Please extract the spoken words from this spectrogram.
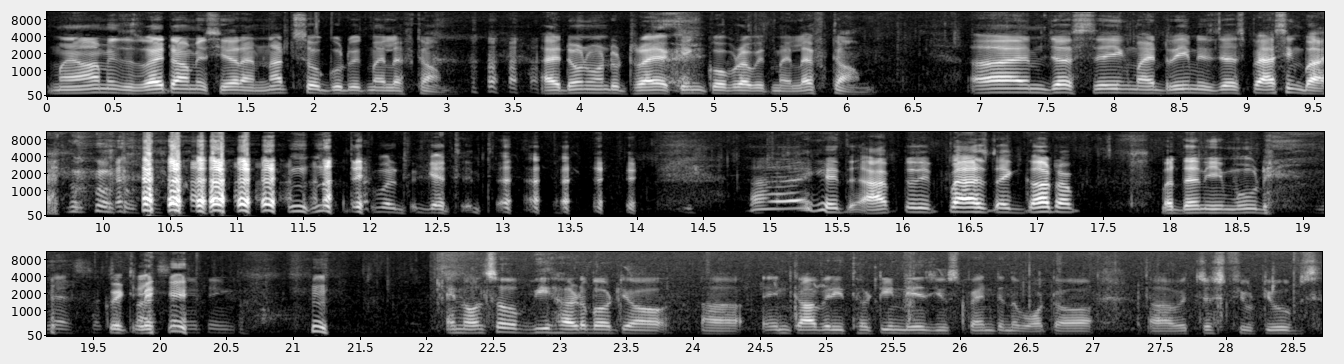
My arm is… right arm is here, I'm not so good with my left arm. I don't want to try a king cobra with my left arm. I'm just saying my dream is just passing by not able to get it. I get… after it passed, I got up, but then he moved Yes, Quickly. A fascinating. and also, we heard about your uh, in Kaveri, thirteen days you spent in the water uh, with just few tubes.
